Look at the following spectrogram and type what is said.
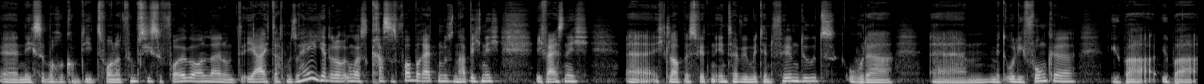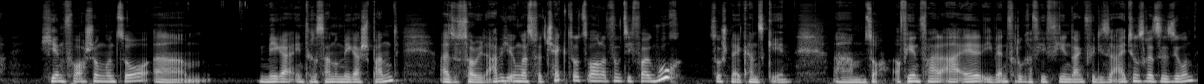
äh, nächste Woche kommt die 250. Folge online und ja, ich dachte mir so, hey, ich hätte doch irgendwas krasses vorbereiten müssen, habe ich nicht. Ich weiß nicht, äh, ich glaube, es wird ein Interview mit den Filmdudes oder ähm, mit Uli Funke über, über Hirnforschung und so. Ähm, mega interessant und mega spannend. Also sorry, da habe ich irgendwas vercheckt, so 250 Folgen. Huch, so schnell kann es gehen. Ähm, so, auf jeden Fall AL, Eventfotografie, vielen Dank für diese iTunes-Rezession.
